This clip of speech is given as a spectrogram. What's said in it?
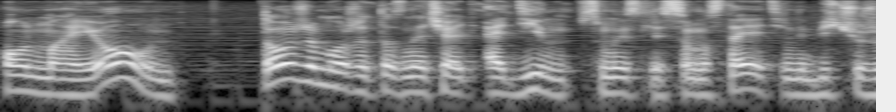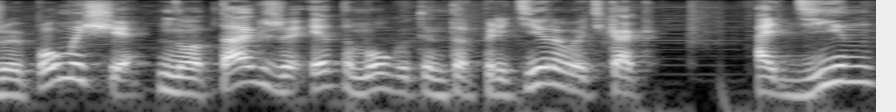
On my own тоже может означать один, в смысле самостоятельно, без чужой помощи, но также это могут интерпретировать как один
